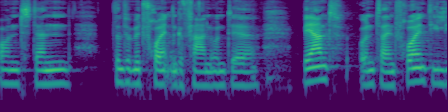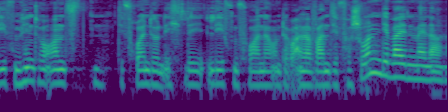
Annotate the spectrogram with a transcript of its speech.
Und dann sind wir mit Freunden gefahren. Und der Bernd und sein Freund, die liefen hinter uns. Die Freunde und ich li- liefen vorne. Und auf einmal waren sie verschwunden, die beiden Männer.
